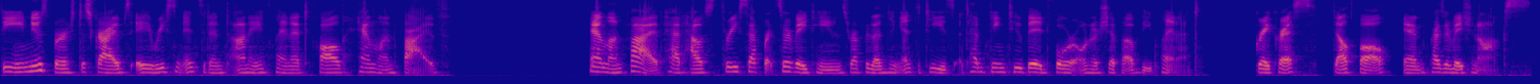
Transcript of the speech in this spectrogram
The newsburst describes a recent incident on a planet called Hanlon 5. Hanlon 5 had housed three separate survey teams representing entities attempting to bid for ownership of the planet GrayCris, Deltfall, and PreservationAux.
